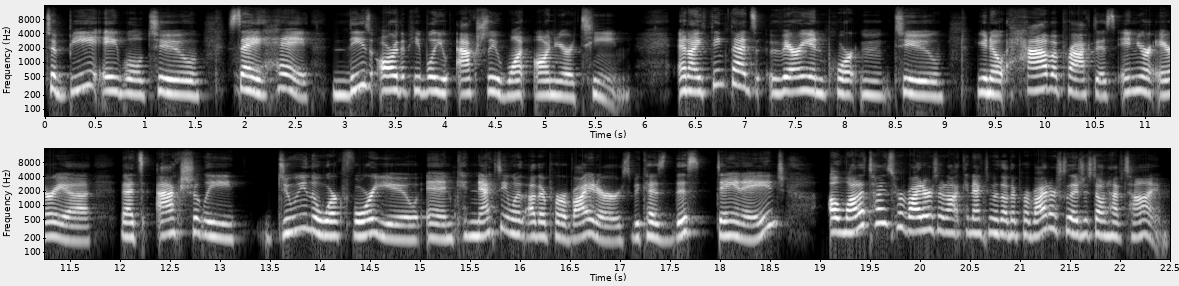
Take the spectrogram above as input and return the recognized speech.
to be able to say, hey, these are the people you actually want on your team. And I think that's very important to, you know, have a practice in your area that's actually doing the work for you and connecting with other providers because this day and age, a lot of times providers are not connecting with other providers because they just don't have time.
